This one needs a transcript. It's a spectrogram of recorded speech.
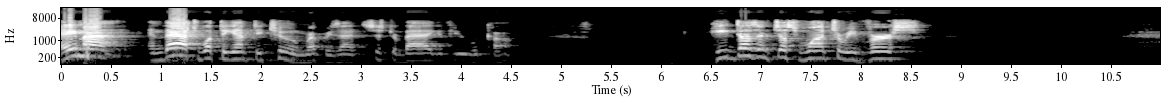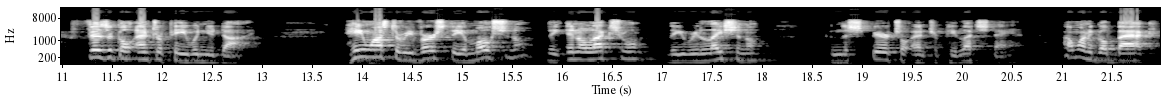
Amen. And that's what the empty tomb represents. Sister Bag, if you would come. He doesn't just want to reverse physical entropy when you die. He wants to reverse the emotional, the intellectual, the relational, and the spiritual entropy. Let's stand. I want to go back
